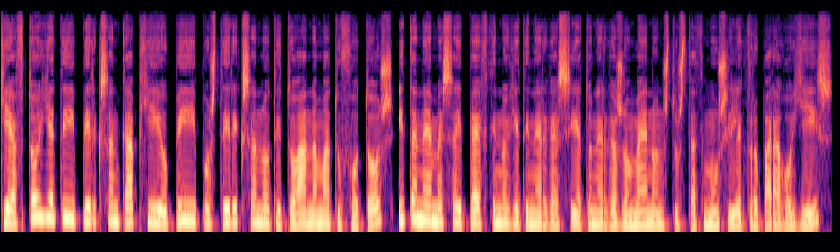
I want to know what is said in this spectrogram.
Και αυτό γιατί υπήρξαν κάποιοι οι οποίοι υποστήριξαν ότι το άναμα του φωτός ήταν έμεσα υπεύθυνο για την εργασία των εργαζομένων στους σταθμούς ηλεκτροπαραγωγής,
